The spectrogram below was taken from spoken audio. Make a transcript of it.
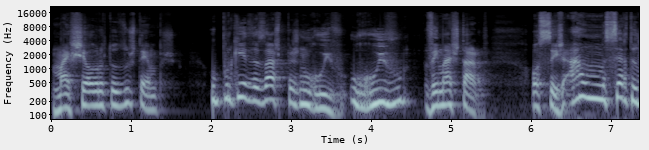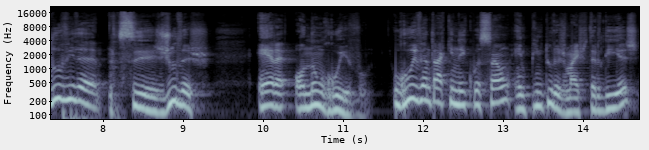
mais célebre de todos os tempos. O porquê das aspas no ruivo? O ruivo vem mais tarde. Ou seja, há uma certa dúvida se Judas era ou não ruivo. O ruivo entra aqui na equação em pinturas mais tardias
